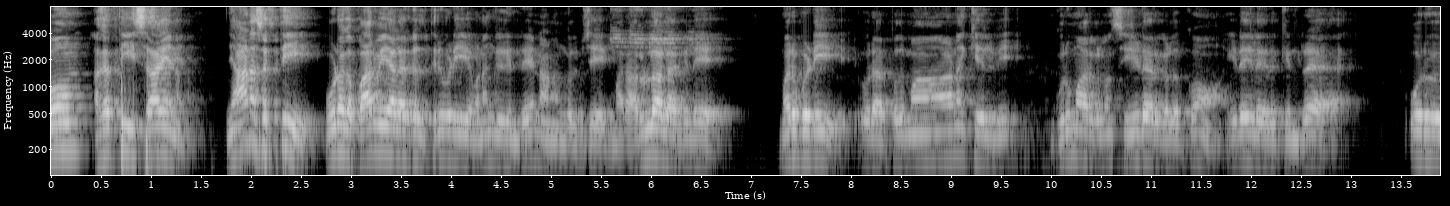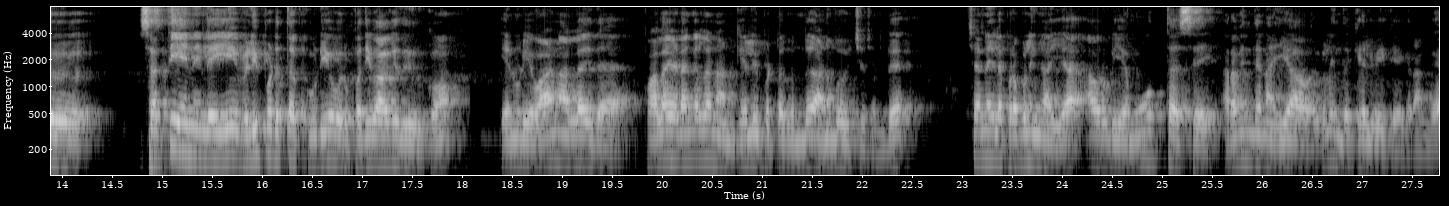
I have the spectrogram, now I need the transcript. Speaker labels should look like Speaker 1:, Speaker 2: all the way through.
Speaker 1: ஓம் அகத்தி இசாயனம் ஞானசக்தி ஊடக பார்வையாளர்கள் திருவடியை வணங்குகின்றேன். நான் உங்கள் விஜயகுமார் அருளாளர்களே. மறுபடி ஒரு அற்புதமான கேள்வி. குருமார்களும் சீடர்களுக்கும் இடையில் இருக்கின்ற ஒரு சத்திய நிலையை வெளிப்படுத்தக்கூடிய ஒரு பதிவாக இது இருக்கும். என்னுடைய வாழ்நாளில் இதை பல இடங்களில் நான் கேள்விப்பட்டதுண்டு அனுபவித்ததுண்டு சென்னையில் பிரபலிங்க ஐயா அவருடைய மூத்த சே அரவிந்தன் ஐயா அவர்கள் இந்த கேள்வியை கேட்குறாங்க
